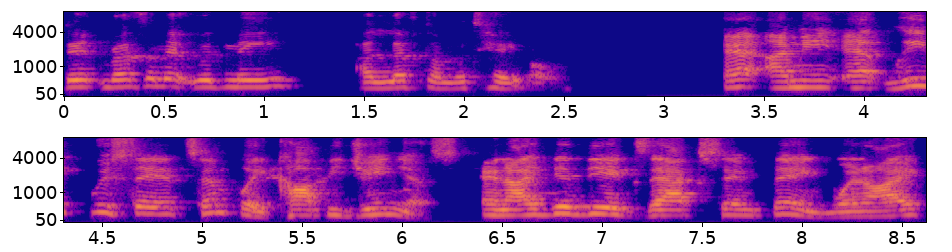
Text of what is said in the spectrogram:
didn't resonate with me, I left on the table. I mean, at Leap, we say it simply copy genius. And I did the exact same thing. When I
